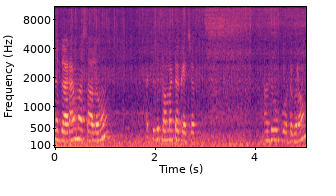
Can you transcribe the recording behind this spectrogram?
கொஞ்சம் கரம் மசாலாவும் அடுத்தது டொமேட்டோ கெச்சப் அதுவும் போட்டுக்கிறோம்.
